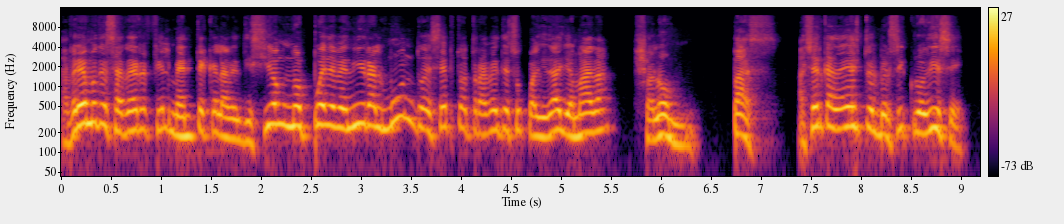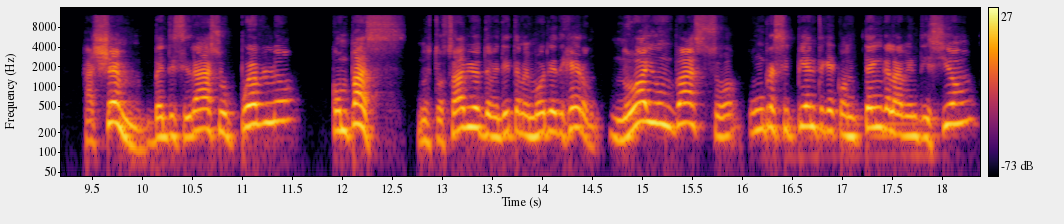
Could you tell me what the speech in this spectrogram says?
Habremos de saber fielmente que la bendición no puede venir al mundo excepto a través de su cualidad llamada shalom, paz. Acerca de esto el versículo dice, Hashem bendecirá a su pueblo con paz. Nuestros sabios de bendita memoria dijeron, no hay un vaso, un recipiente que contenga la bendición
